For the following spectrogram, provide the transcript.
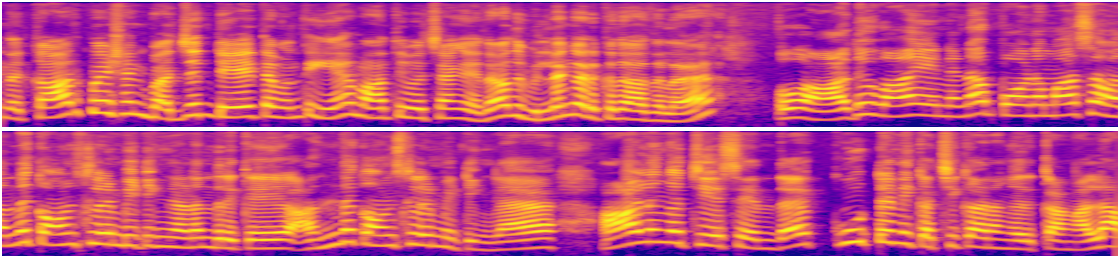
இந்த கார்பரேஷன் பட்ஜெட் டேட்டை வந்து ஏன் மாற்றி வச்சாங்க? ஏதாவது வில்லங்க இருக்குதா அதில்? ஓ அதுவா? என்னன்னா போன மாதம் வந்து கவுன்சிலர் மீட்டிங் நடந்திருக்கு. அந்த கவுன்சிலர் மீட்டிங்கில் ஆளுங்கட்சியை சேர்ந்த கூட்டணி கட்சிக்காரங்க இருக்காங்கல்ல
